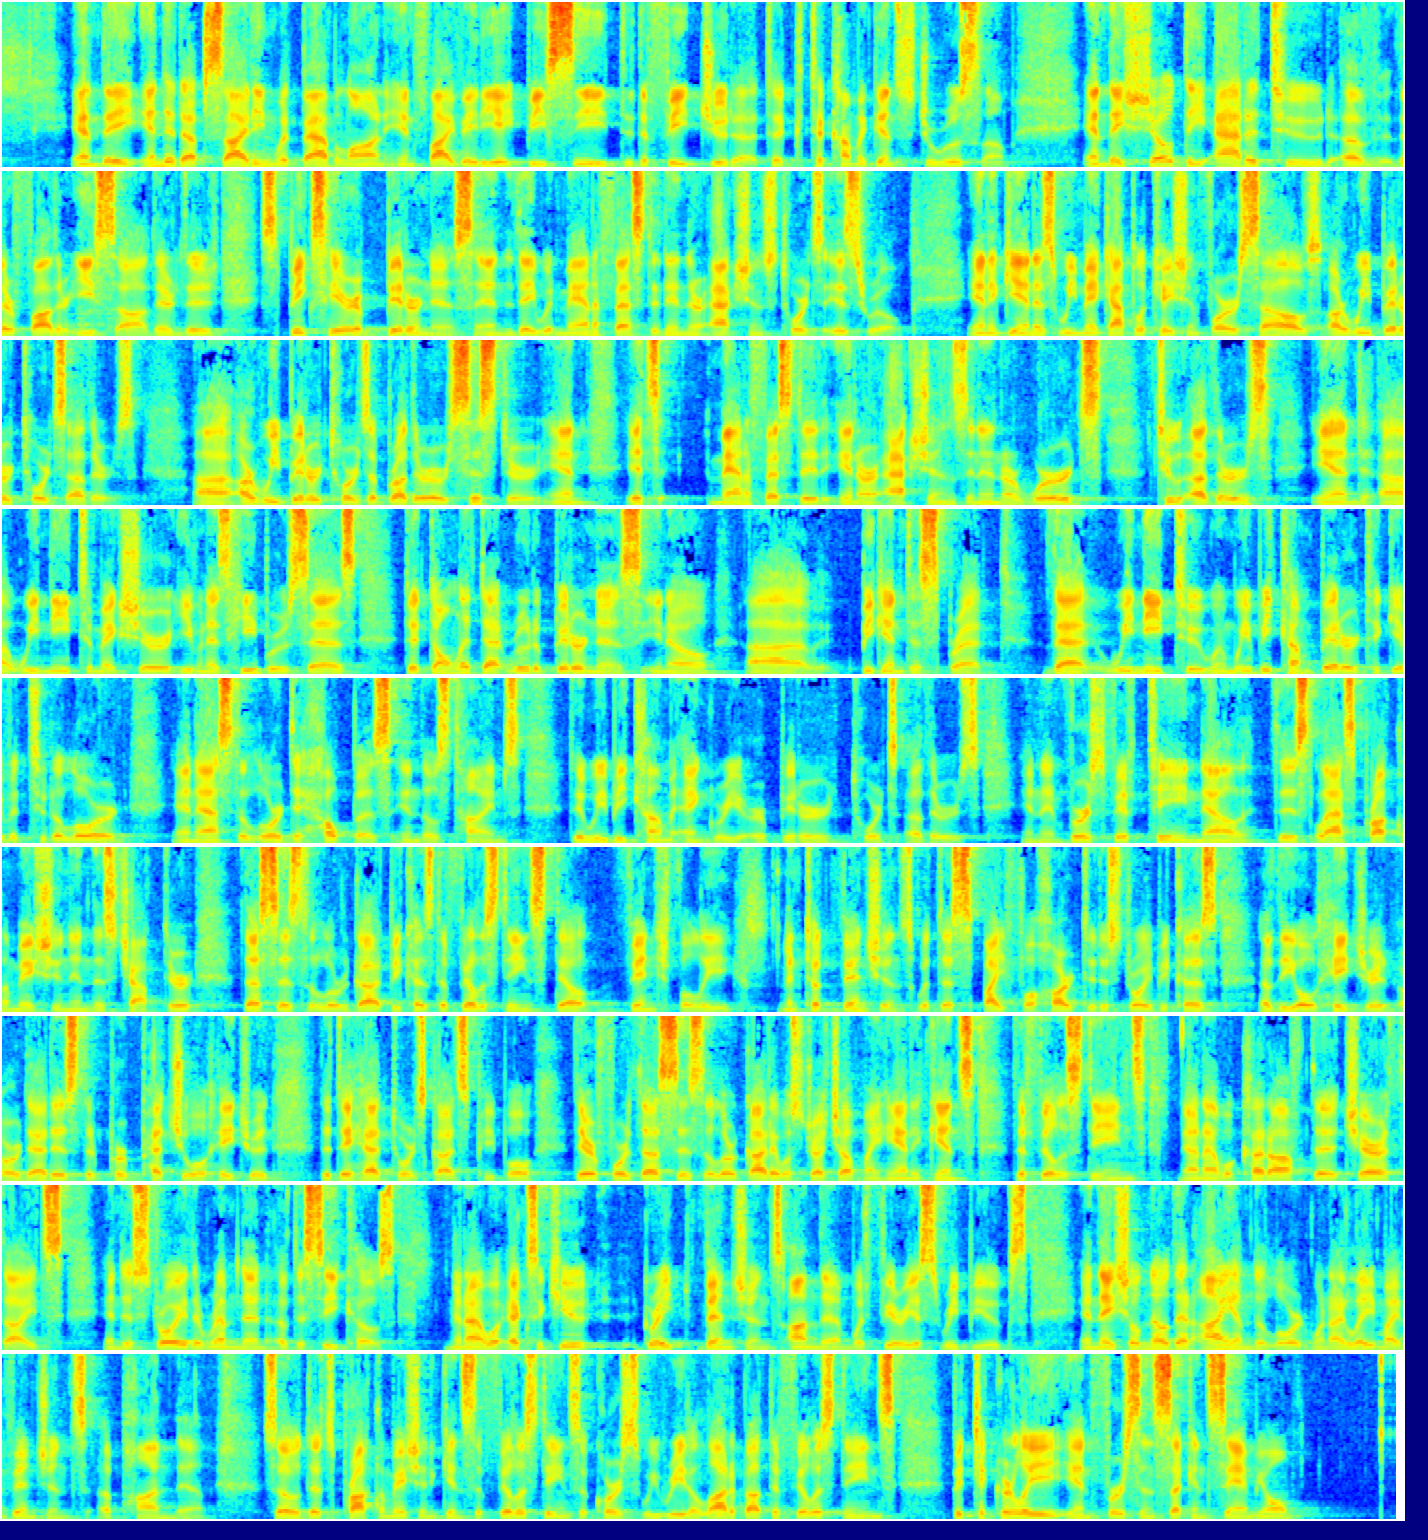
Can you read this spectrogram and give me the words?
And they ended up siding with Babylon in 588 BC to defeat Judah, to, to come against Jerusalem. And they showed the attitude of their father Esau. There, speaks here of bitterness, and they would manifest it in their actions towards Israel. And again, as we make application for ourselves, are we bitter towards others? Uh, are we bitter towards a brother or sister? And it's manifested in our actions and in our words to others. And uh, we need to make sure, even as Hebrews says, that don't let that root of bitterness, you know, uh, begin to spread. That we need to, when we become bitter, to give it to the Lord and ask the Lord to help us in those times that we become angry or bitter towards others. And in verse 15, now this last proclamation in this chapter, thus says the Lord God, because the Philistines dealt vengefully and took vengeance with a spiteful heart to destroy because of the old hatred, or that is the perpetual hatred that they had towards God's people. Therefore, thus says the Lord God, I will stretch out my hand against the Philistines, and I will cut off the Cherethites and destroy the remnant of the seacoast. And I will execute great vengeance on them with furious rebukes, and they shall know that I am the Lord when I lay my vengeance upon them. So that's proclamation against the Philistines. Of course, we read a lot about the Philistines, particularly in 1st and 2nd Samuel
